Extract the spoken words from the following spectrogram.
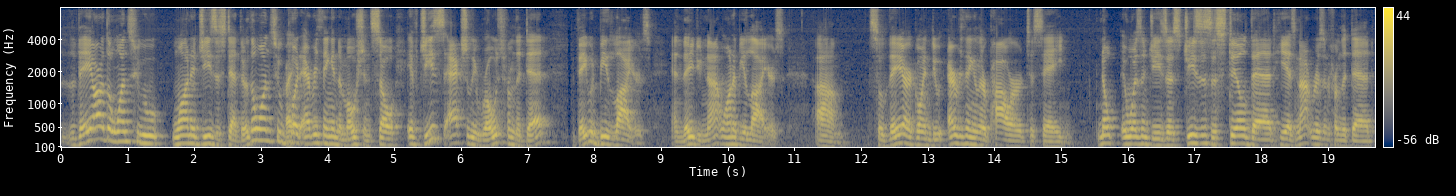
they are the ones who wanted Jesus dead. They're the ones who right. put everything into motion. So if Jesus actually rose from the dead, they would be liars, and they do not want to be liars. Um, so they are going to do everything in their power to say, nope, it wasn't Jesus. Jesus is still dead. He has not risen from the dead.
